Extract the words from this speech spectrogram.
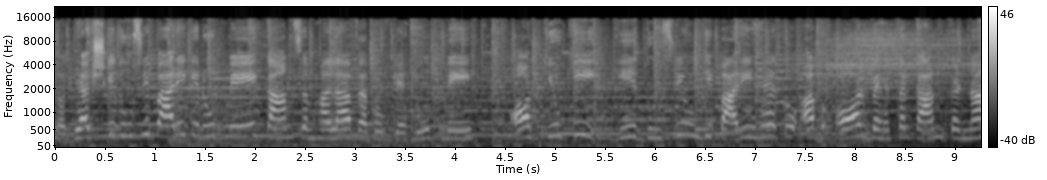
तो अध्यक्ष की दूसरी पारी के रूप में काम संभाला वैभव गहलोत ने। और क्योंकि ये दूसरी उनकी पारी है तो अब और बेहतर काम करना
